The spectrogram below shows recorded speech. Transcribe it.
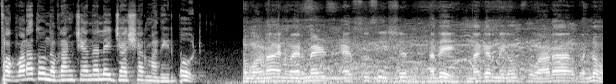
ਫਗਵਾੜਾ ਤੋਂ ਨਵਰੰਗ ਚੈਨਲ ਲਈ ਜਸ ਸ਼ਰਮਾ ਦੀ ਰਿਪੋਰਟ। ਫਗਵਾੜਾ এনवायरमेंट ਐਸੋਸੀਏਸ਼ਨ ਅਤੇ ਨਗਰ ਨਿਗਮ ਫਗਵਾੜਾ ਵੱਲੋਂ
